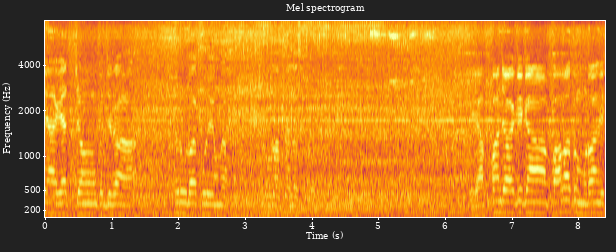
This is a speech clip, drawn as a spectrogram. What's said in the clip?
ਇਹ ਆ ਗਿਆ ਚੌਂਕ ਜਿਹੜਾ ਰੋੜਾ ਕੋਲੇ ਆਉਂਦਾ ਰੋੜਾ ਪੈਲਸ ਤੇ ਆਪਾਂ ਜਾ ਕੇ ਗਾਂ ਪਾਵਾ ਤੋਂ ਮੁੜਾਂਗੇ।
